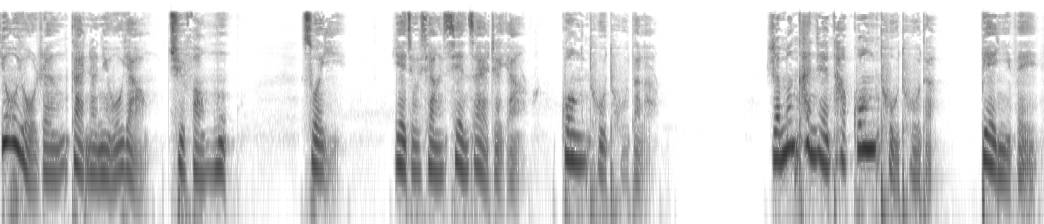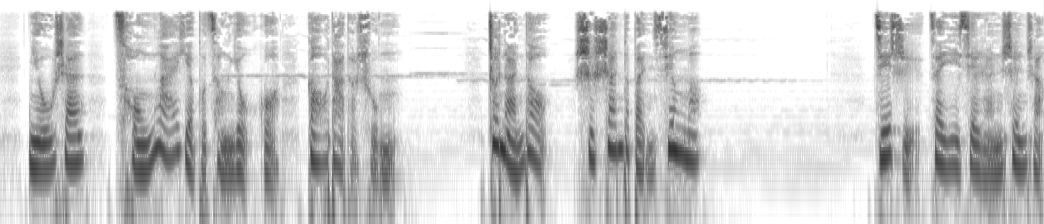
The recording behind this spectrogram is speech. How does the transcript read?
又有人赶着牛羊去放牧，所以也就像现在这样光秃秃的了。人们看见它光秃秃的，便以为牛山从来也不曾有过高大的树木。这难道是山的本性吗？即使在一些人身上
